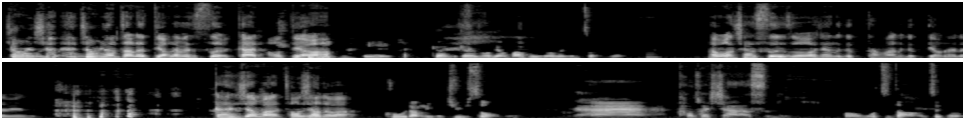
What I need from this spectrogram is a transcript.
像不靠像腰像不像长得屌那边射？干，好屌啊！对，看你刚才说两把斧头在那边转，这样那往下射的时候，好像那个他妈那个屌在那边，干很像吧，超像的吧？裤裆里的巨兽。啊，逃出来吓死你！哦，我知道这个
